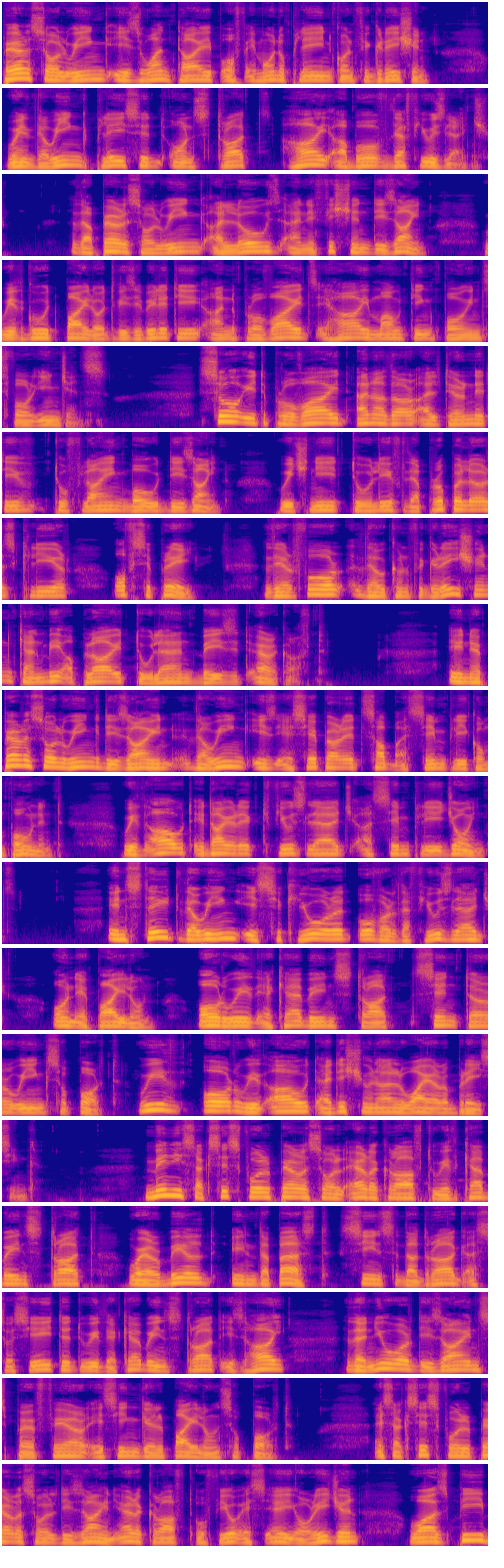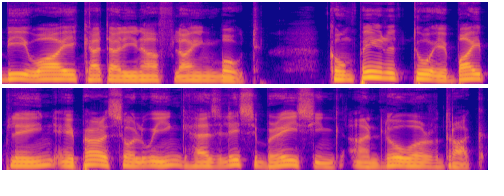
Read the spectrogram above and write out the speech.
Parasol wing is one type of a monoplane configuration when the wing placed on strut high above the fuselage. The parasol wing allows an efficient design with good pilot visibility and provides a high mounting points for engines. So it provides another alternative to flying boat design which need to lift the propellers clear of spray. Therefore, the configuration can be applied to land-based aircraft. In a parasol wing design, the wing is a separate sub-assembly component without a direct fuselage assembly joint. Instead, the wing is secured over the fuselage on a pylon or with a cabin strut center wing support, with or without additional wire bracing. Many successful parasol aircraft with cabin strut were built in the past since the drag associated with a cabin strut is high the newer designs prefer a single pylon support a successful parasol design aircraft of USA origin was PBY Catalina flying boat. Compared to a biplane, a parasol wing has less bracing and lower drag.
